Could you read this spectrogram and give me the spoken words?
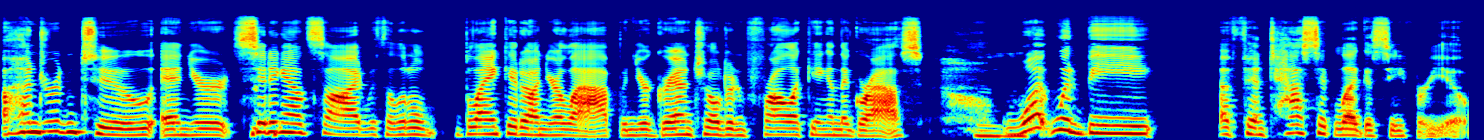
102 and you're sitting outside with a little blanket on your lap and your grandchildren frolicking in the grass. Mm-hmm. What would be a fantastic legacy for you?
